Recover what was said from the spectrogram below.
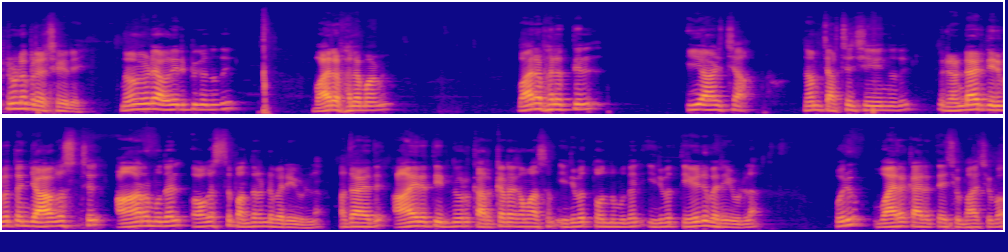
പ്രിയമുള്ള പ്രേക്ഷകരെ നാം ഇവിടെ അവതരിപ്പിക്കുന്നത് വാരഫലമാണ്. വാരഫലത്തിൽ ഈ ആഴ്ച നാം ചർച്ച ചെയ്യുന്നത് രണ്ടായിരത്തി ഇരുപത്തഞ്ച് ആഗസ്റ്റ് ആറ് മുതൽ ഓഗസ്റ്റ് പന്ത്രണ്ട് വരെയുള്ള അതായത് ആയിരത്തി ഇരുന്നൂറ് കർക്കിടക മാസം ഇരുപത്തൊന്ന് മുതൽ ഇരുപത്തിയേഴ് വരെയുള്ള ഒരു വാരക്കാലത്തെ ശുഭാശുഭ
